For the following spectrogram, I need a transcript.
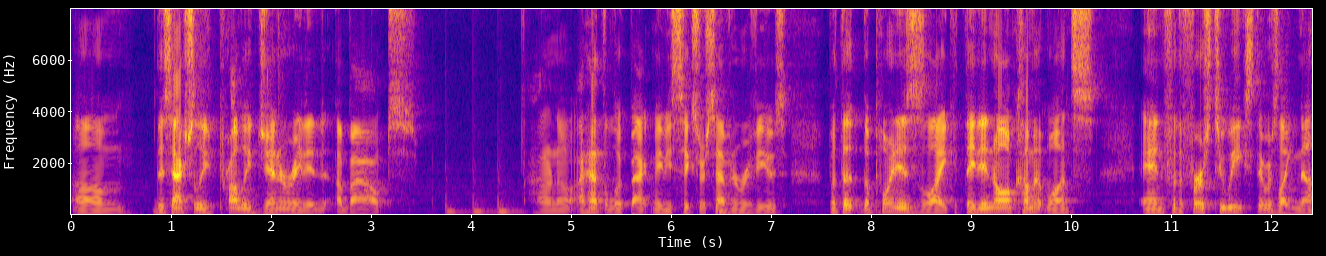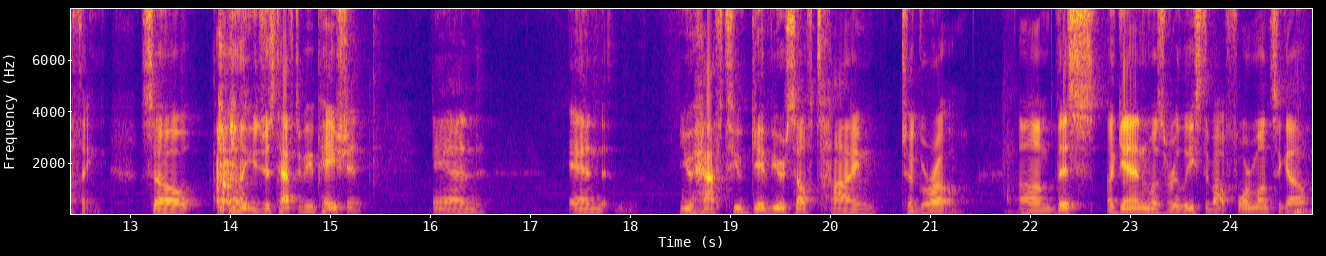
um, this actually probably generated about I don't know. I'd have to look back, maybe six or seven reviews. But the the point is like they didn't all come at once, and for the first two weeks there was like nothing. So you just have to be patient, and and you have to give yourself time to grow. Um, this again was released about four months ago,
